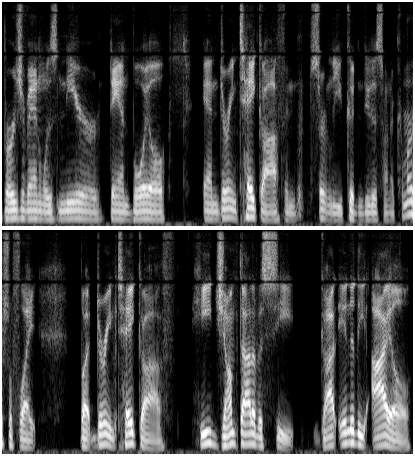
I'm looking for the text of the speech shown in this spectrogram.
Bergevin was near Dan Boyle, and during takeoff, and certainly you couldn't do this on a commercial flight, but during takeoff, he jumped out of a seat, got into the aisle,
